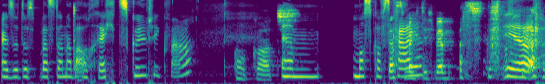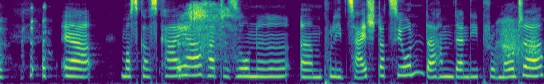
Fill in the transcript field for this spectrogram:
Also das, was dann aber auch rechtsgültig war. Oh Gott. Ähm, das Moskowskaja. möchte ich. Das, das, Ja. Ja, Moskowskaja hatte so eine ähm, Polizeistation. Da haben dann die Promoter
